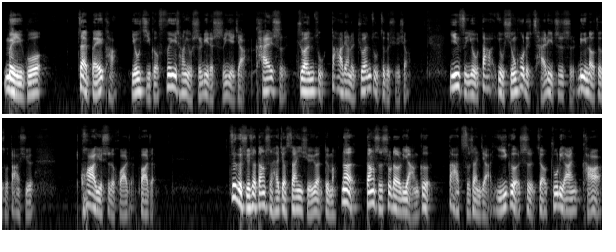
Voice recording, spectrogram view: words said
美国在北卡有几个非常有实力的实业家开始捐助，大量的捐助这个学校，因此有大有雄厚的财力支持，令到这所大学跨越式的发展发展。这个学校当时还叫三一学院，对吗？那当时受到两个大慈善家，一个是叫朱利安·卡尔，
